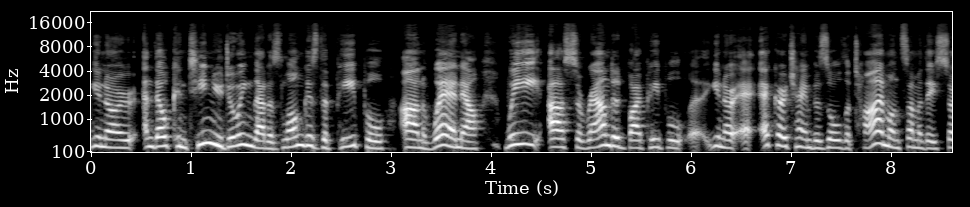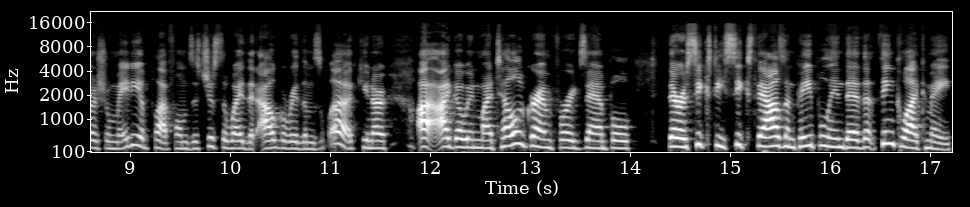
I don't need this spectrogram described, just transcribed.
you know, and they'll continue doing that as long as the people aren't aware. Now, we are surrounded by people, uh, you know, echo chambers all the time on some of these social media platforms. It's just the way that algorithms work. You know, I, I go in my Telegram, for example, there are 66,000 people in there that think like me.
